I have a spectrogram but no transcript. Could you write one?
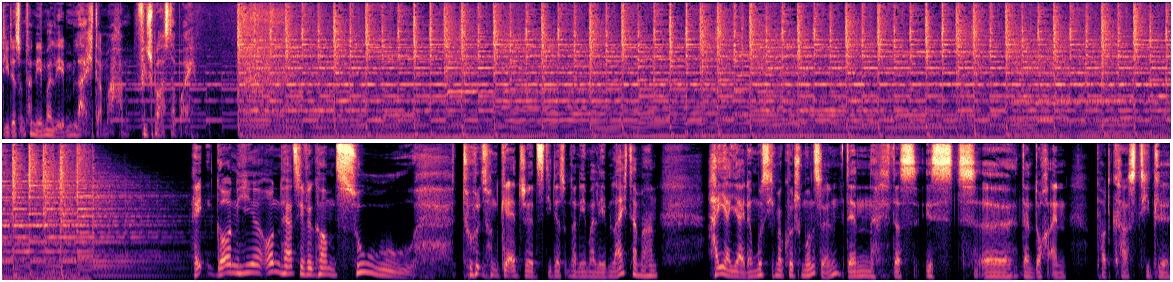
die das Unternehmerleben leichter machen. Viel Spaß dabei. Hey, Gordon hier und herzlich willkommen zu Tools und Gadgets, die das Unternehmerleben leichter machen. Heieiei, da muss ich mal kurz schmunzeln, denn das ist äh, dann doch ein Podcast-Titel,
